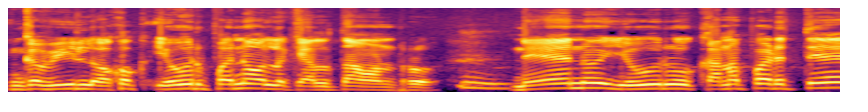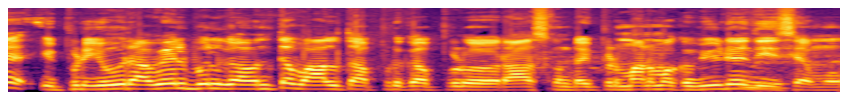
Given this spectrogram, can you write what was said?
ఇంకా వీళ్ళు ఒక్కొక్క ఎవరి పని వాళ్ళకి వెళ్తా ఉంటారు. నేను ఎవరు కనపడితే ఇప్పుడు ఎవరు అవైలబుల్గా ఉంటే వాళ్ళతో అప్పటికప్పుడు రాసుకుంటా. ఇప్పుడు మనం ఒక వీడియో తీసాము.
